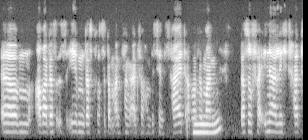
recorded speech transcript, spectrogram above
Ähm, aber das ist eben, das kostet am Anfang einfach ein bisschen Zeit. Aber wenn man mhm das so verinnerlicht hat,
